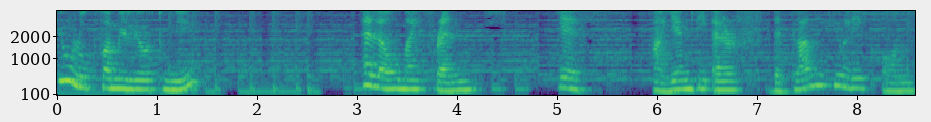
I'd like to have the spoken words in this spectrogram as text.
You look familiar to me. Hello, my friends. Yes, I am the Earth, the planet you live on,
